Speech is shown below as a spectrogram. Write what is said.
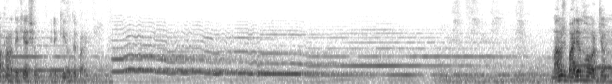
আপনারা দেখে আসুন, এটা কি হতে পারে? মানুষ ভাইরাল হওয়ার জন্য,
